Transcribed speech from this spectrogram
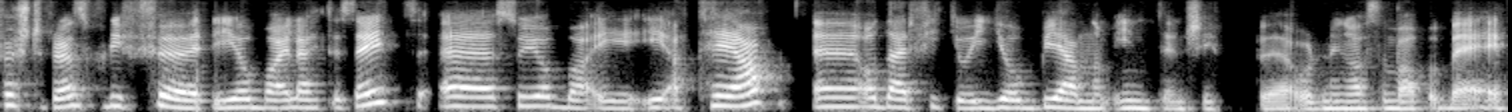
først og fremst fordi før jeg jobba i Light Estate, eh, så jobba jeg i Athea, eh, og der fikk jeg jobb gjennom internship-ordninga som var på BI.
